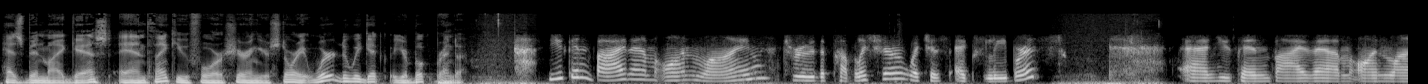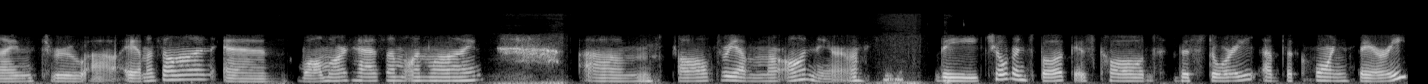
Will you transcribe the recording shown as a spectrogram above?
has been my guest, and thank you for sharing your story. Where do we get your book, Brenda? You can buy them online through the publisher, which is Ex Libris. And you can buy them online through uh, Amazon, and Walmart has them online. Um, all three of them are on there. The children's book is called The Story of the Corn Fairy,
